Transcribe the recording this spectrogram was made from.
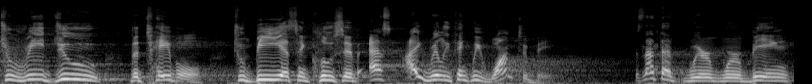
to redo the table to be as inclusive as I really think we want to be? It's not that we're, we're being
